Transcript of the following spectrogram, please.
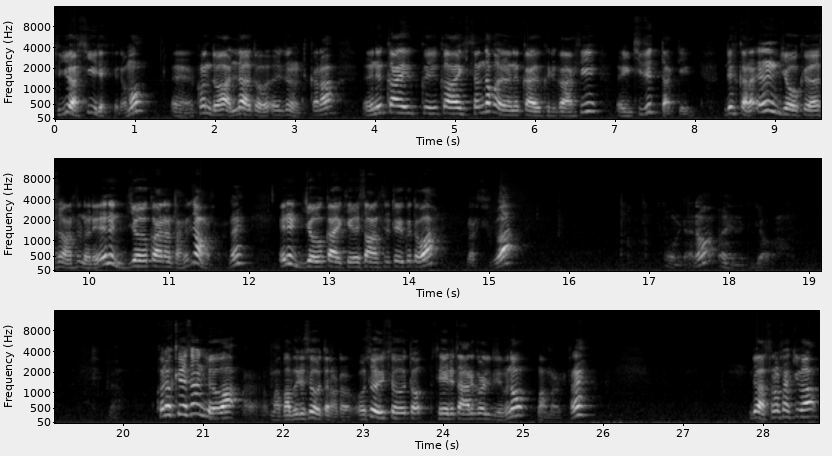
次は C ですけども、えー、今度はライトを0から n 回繰り返し、その中で n 回繰り返し、1絶対っていう。ですから、n 乗計算するので、n 乗回の足し算するね。n 乗回計算するということは、私は、オメガの n 乗。この計算量は、まあ、バブルソートなど、遅いソート、整列アルゴリズムの、まあ、ものですね。では、その先は、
